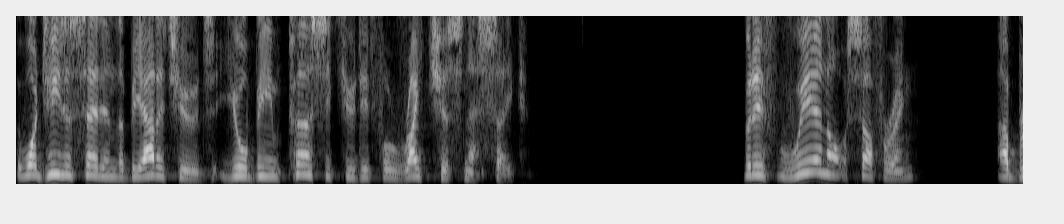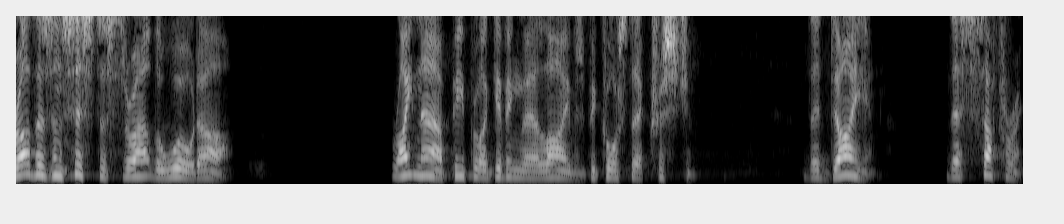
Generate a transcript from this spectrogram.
But what Jesus said in the Beatitudes, you're being persecuted for righteousness sake. But if we're not suffering, our brothers and sisters throughout the world are. Right now, people are giving their lives because they're Christian. They're dying. They're suffering.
